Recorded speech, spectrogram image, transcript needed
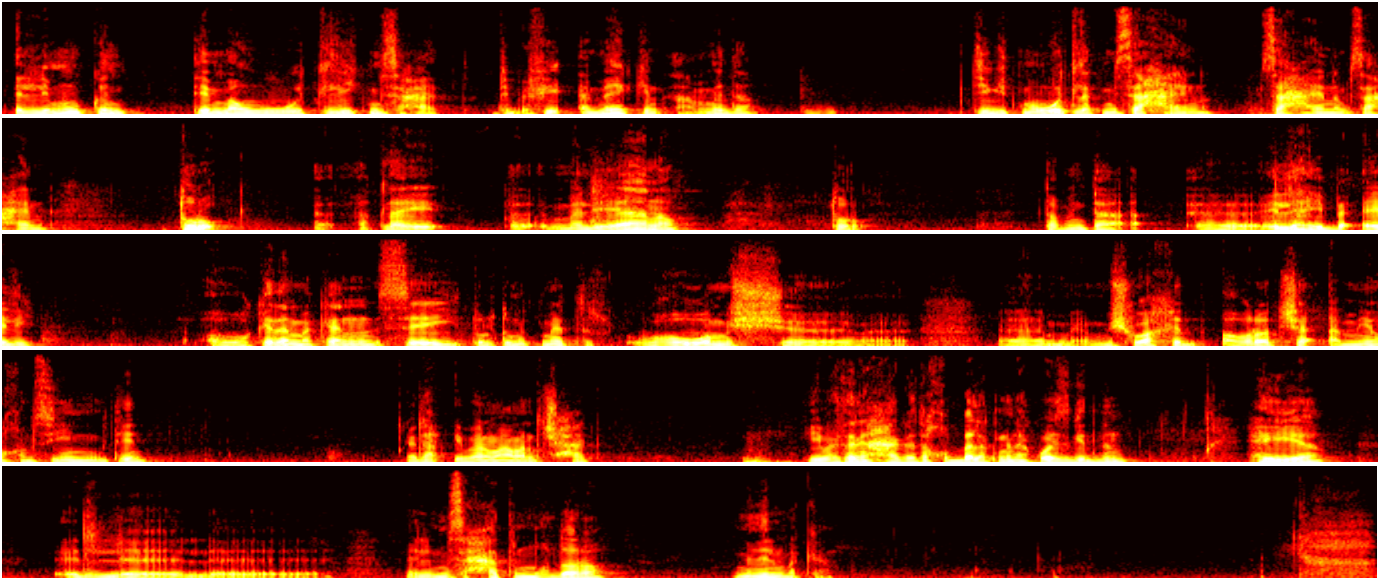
اللي ممكن تموت ليك مساحات. تبقى في أماكن أعمدة بتيجي تموت لك مساحة هنا مساحة هنا مساحة هنا. طرق. هتلاقي مليانة طرق. طب أنت آه، إيه اللي هيبقى لي هو كده مكان سي 300 متر وهو مش آه، آه، مش واخد أغراض شقة 150 200 لا يبقى أنا ما عملتش حاجة. يبقى تاني حاجة تاخد بالك منها كويس جدا هي المساحات المهدرة من المكان.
